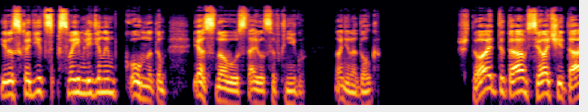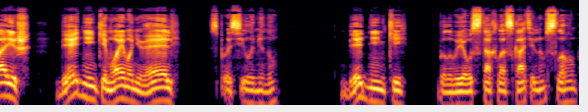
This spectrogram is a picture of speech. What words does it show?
и расходиться по своим ледяным комнатам. Я снова уставился в книгу, но ненадолго. — Что это ты там все читаешь, бедненький мой Манюэль? — спросила Мину. — Бедненький было в ее устах ласкательным словом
